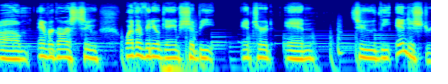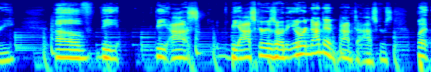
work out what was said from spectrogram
um, in regards to whether video games should be entered in to the industry of the the Os- the Oscars or the or not not the Oscars, but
